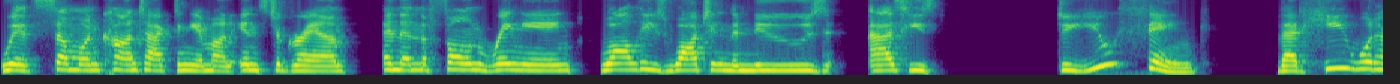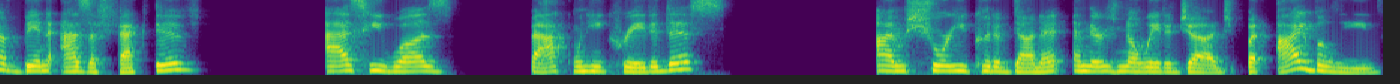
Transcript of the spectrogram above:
with someone contacting him on Instagram and then the phone ringing while he's watching the news as he's. Do you think that he would have been as effective as he was back when he created this? I'm sure he could have done it, and there's no way to judge. But I believe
